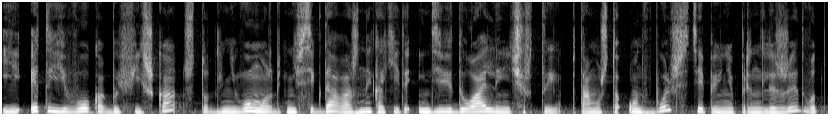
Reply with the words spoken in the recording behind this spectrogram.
И это его как бы фишка, что для него, может быть, не всегда важны какие-то индивидуальные черты, потому что он в большей степени принадлежит вот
